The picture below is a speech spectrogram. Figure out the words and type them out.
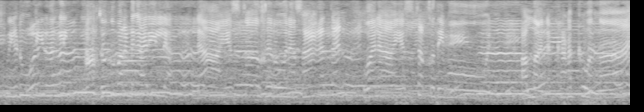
സ്പീഡ് കൂട്ടിയിരുന്നെങ്കിൽ അതൊന്നും പറഞ്ഞിട്ട് കാര്യമില്ല. അള്ളാന്റെ കണക്ക് വന്നാൽ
